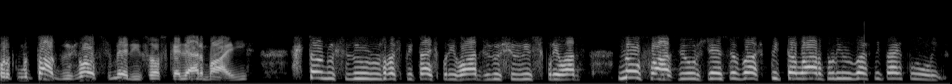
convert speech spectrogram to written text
porque metade dos nossos médicos, ou se calhar mais, estão nos, nos hospitais privados, nos serviços privados, não fazem urgências hospitalares ali nos hospitais públicos.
